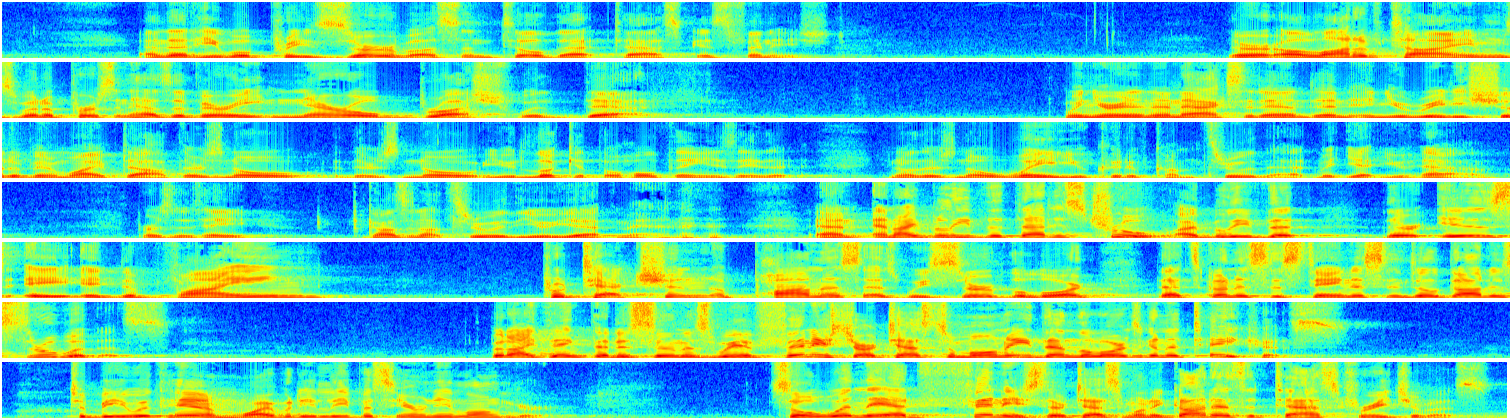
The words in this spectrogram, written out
and that He will preserve us until that task is finished. There are a lot of times when a person has a very narrow brush with death. When you're in an accident and, and you really should have been wiped out, there's no, there's no, you look at the whole thing you say, that, you know, there's no way you could have come through that, but yet you have. Person says, hey, God's not through with you yet, man. and, and I believe that that is true. I believe that there is a, a divine protection upon us as we serve the Lord that's going to sustain us until God is through with us. But I think that as soon as we have finished our testimony, then the Lord's going to take us to be with Him. Why would He leave us here any longer? So when they had finished their testimony, God has a task for each of us.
